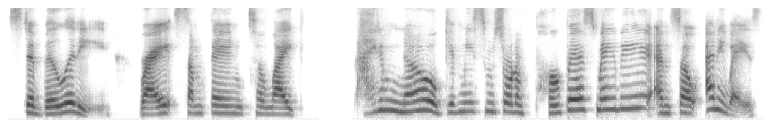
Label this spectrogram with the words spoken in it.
stability, right? Something to like, I don't know, give me some sort of purpose, maybe. And so, anyways,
